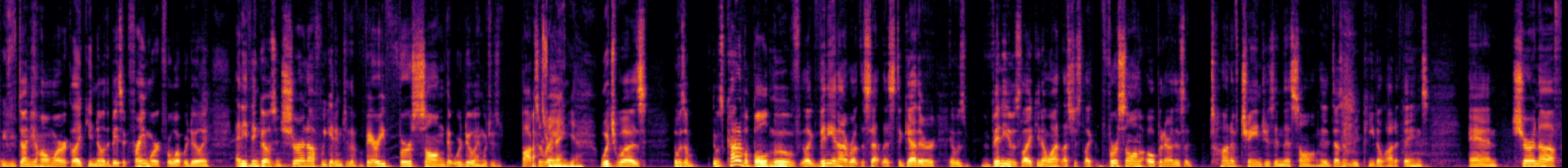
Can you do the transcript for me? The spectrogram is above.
if you've done your homework, like you know the basic framework for what we're doing, anything mm. goes. And sure enough, we get into the very first song that we're doing, which was "Box, of of Rain,", Rain, yeah. which was it was a it was kind of a bold move. Like Vinnie and I wrote the set list together. It was Vinnie was like, you know what? Let's just like first song opener. There's a ton of changes in this song. It doesn't repeat a lot of things. And sure enough,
